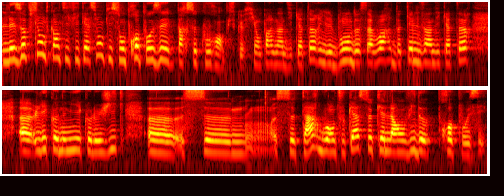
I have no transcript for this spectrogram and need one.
les options de quantification qui sont proposées par ce courant, puisque si on parle d'indicateurs, il est bon de savoir de quels indicateurs euh, l'économie écologique euh, se, se, targue, ou en tout cas ce qu'elle a envie de proposer.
